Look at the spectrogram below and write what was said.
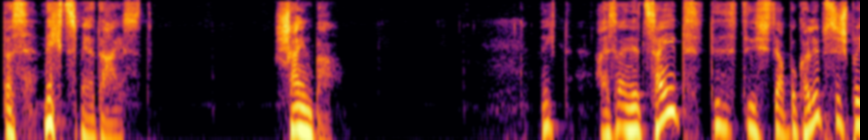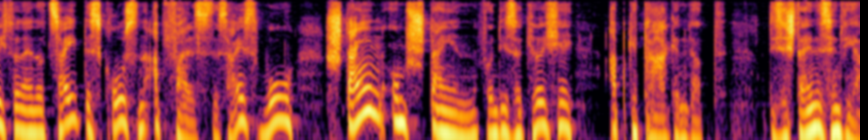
Dass nichts mehr da ist. Scheinbar. Nicht? Also eine Zeit, die, Apokalypse spricht von einer Zeit des großen Abfalls. Das heißt, wo Stein um Stein von dieser Kirche abgetragen wird. Diese Steine sind wir.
